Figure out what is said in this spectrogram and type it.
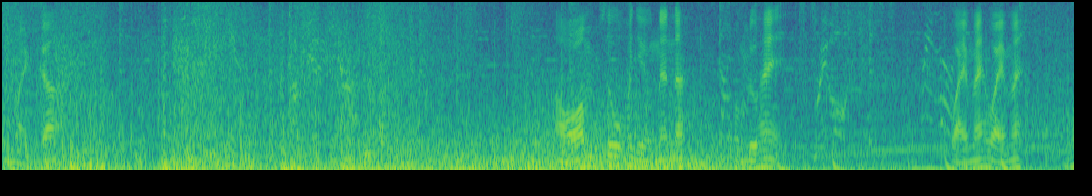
Oh my god มสู้คนอยู่ตรงนั้นนะ ผมดูให้ ไหวไหมไหวไหมโอ้โห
